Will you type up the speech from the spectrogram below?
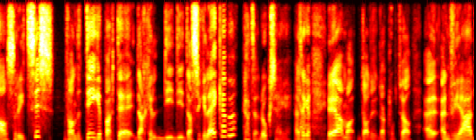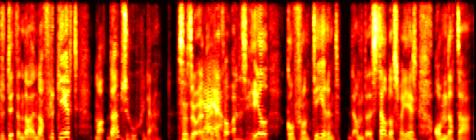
als er iets is van de tegenpartij dat, ge- die, die, dat ze gelijk hebben, gaat hij dat ook zeggen. Hij Ja. zegt, ja, ja, maar dat, is, dat klopt wel. Eh, N-VA doet dit en dat en dat verkeerd, maar dat hebben ze goed gedaan. Zo, zo. En Ja, dan ja. denk ik van, oh, dat is heel confronterend. Omdat- Stel, dat is wat jij zegt. Omdat dat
